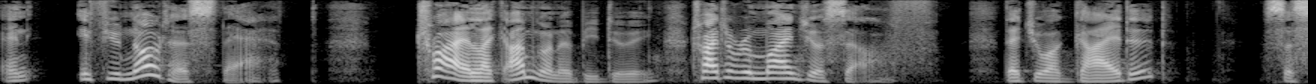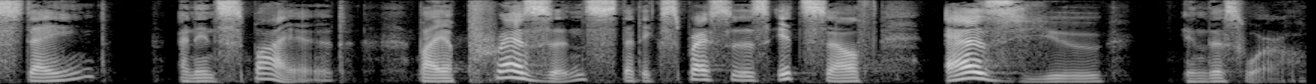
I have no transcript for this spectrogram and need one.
And if you notice that, try, like I'm going to be doing, try to remind yourself that you are guided, sustained, and inspired by a presence that expresses itself as you in this world.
